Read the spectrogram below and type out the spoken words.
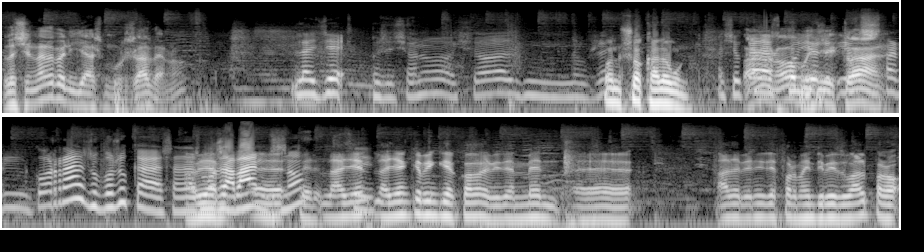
La gent ha de venir ja esmorzada, no? La gent, doncs això no, això no ho sé. Bueno, això cada un. Això Bueno, cadascú, no, vull jo, dir, jo, clar. per córrer suposo que s'ha d'esmorzar abans, eh, no? La gent, la gent que vingui a córrer, evidentment, eh, ha de venir de forma individual, però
